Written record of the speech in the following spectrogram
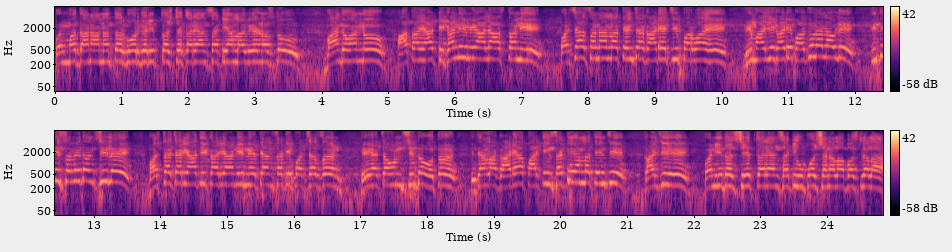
पण मतदानानंतर गोरगरीब कष्टकऱ्यांसाठी यांना वेळ नसतो. बांधवांनो आता या ठिकाणी मी आल्या असताना प्रशासनाला त्यांच्या गाड्याची पर्वा आहे. मी माझी गाडी बाजूला लावली. किती संवेदनशील आहे. भ्रष्टाचारी अधिकारी आणि नेत्यांसाठी प्रशासन हे याच्याहून सिद्ध होतं. की त्यांना गाड्या पार्किंगसाठी यांना त्यांची. काळजी आहे. पण इथं शेतकऱ्यांसाठी उपोषणाला बसलेला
